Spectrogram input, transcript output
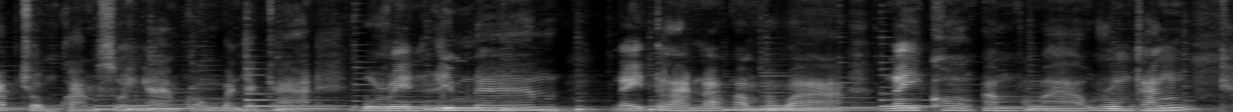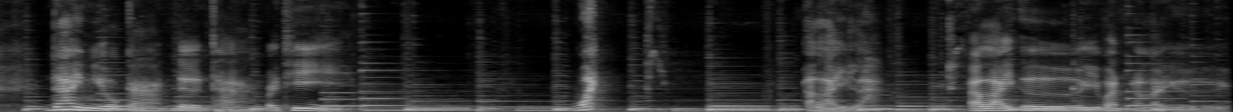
รับชมความสวยงามของบรรยากาศบริเวณริมน้ำ ในตลาดน้ำอัมพวา ในคลองอัมพวารวมทั้งได้มีโอกาสเดินทางไปที่ วัดอะไรล่ะ อะไรเอ่ยวัดอะไรเอ่ย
